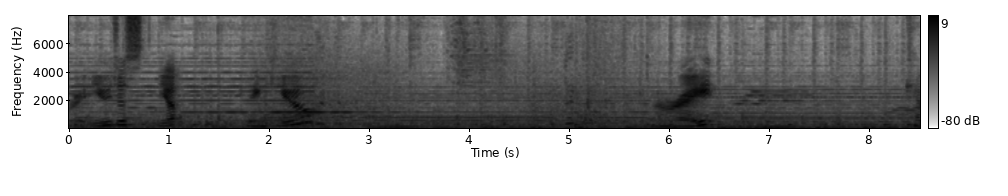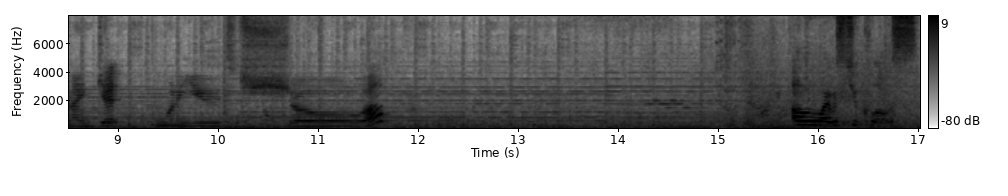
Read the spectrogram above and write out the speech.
Right, you just, yep. Thank you. Alright. Can I get one of you to show up? Oh, I was too close.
